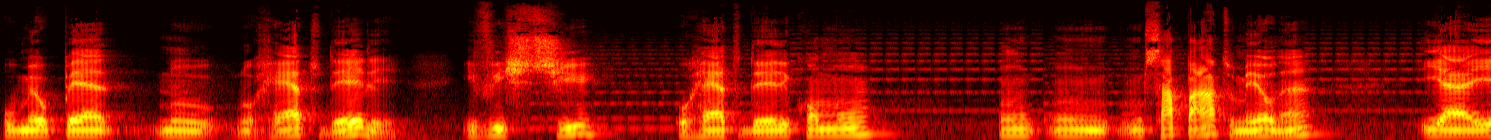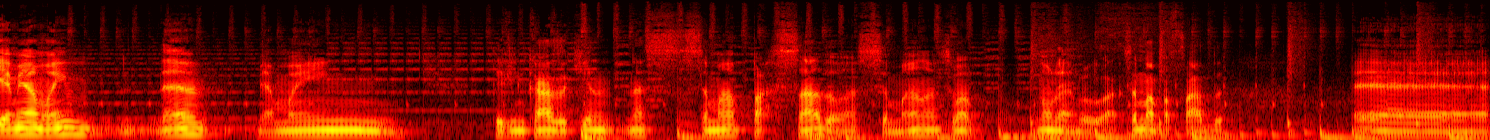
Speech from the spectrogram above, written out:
O meu pé no, no reto dele e vestir o reto dele como um, um, um, sapato meu, né? E aí a minha mãe, né? Minha mãe teve em casa aqui na semana passada, ou na semana, semana não lembro agora, semana passada. É...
